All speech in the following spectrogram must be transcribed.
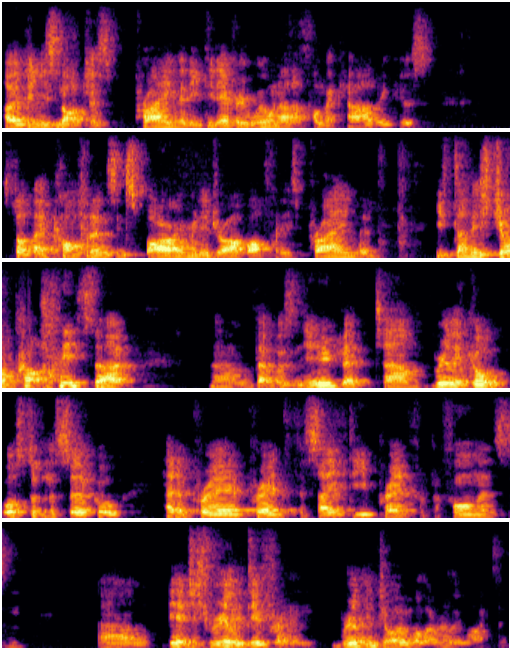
hoping he's not just praying that he did every wheel nut up on the car because it's not that confidence inspiring when you drive off and he's praying that he's done his job properly. So um, that was new, but um, really cool. All stood in a circle had a prayer, prayed for safety, prayed for performance, and um, yeah, just really different and really enjoyable. I really liked it.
